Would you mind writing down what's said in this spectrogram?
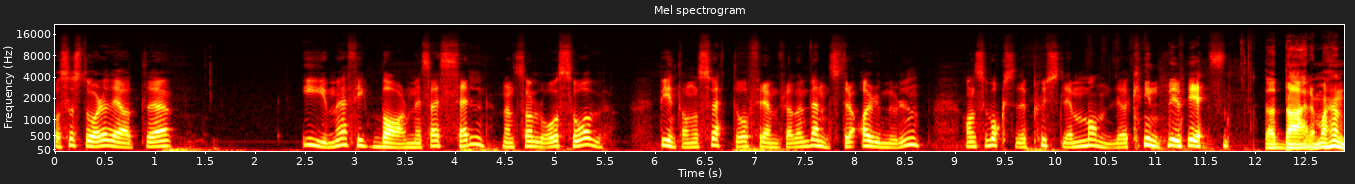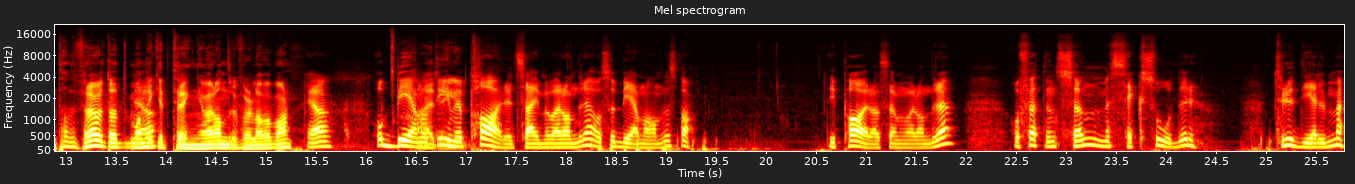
Og så står det det at uh, Yme fikk barn med seg selv mens han lå og sov. Begynte han å svette, og frem fra den venstre armhulen hans vokste det plutselig mannlige og kvinnelige vesen. Det er der de har henta det fra. At man Ja. ikke trenger hverandre for å lage barn. Ja. Og bena til Yme paret seg med hverandre, også bena hans, da. De para seg med hverandre og fødte en sønn med seks hoder. Trudhjelme,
